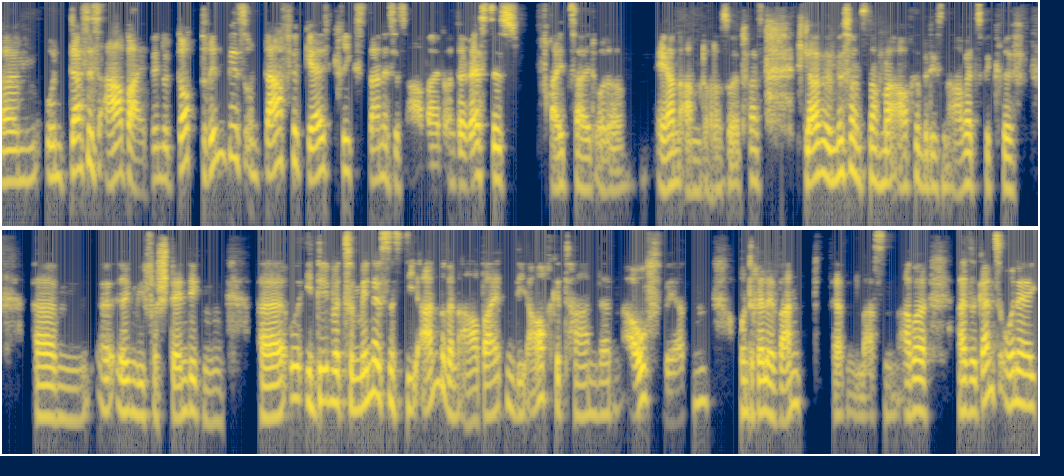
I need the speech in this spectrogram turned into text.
Ähm, und das ist Arbeit. Wenn du dort drin bist und dafür Geld kriegst, dann ist es Arbeit und der Rest ist Freizeit oder Ehrenamt oder so etwas. Ich glaube, wir müssen uns nochmal auch über diesen Arbeitsbegriff ähm, äh, irgendwie verständigen, äh, indem wir zumindestens die anderen Arbeiten, die auch getan werden, aufwerten und relevant werden lassen. Aber also ganz ohne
